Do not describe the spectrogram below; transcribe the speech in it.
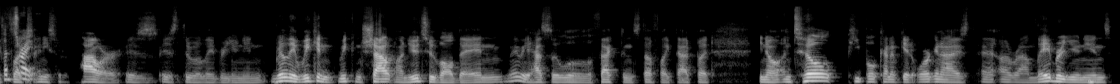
flex right. any sort of power is is through a labor union. Really, we can we can shout on YouTube all day, and maybe it has a little effect and stuff like that. But you know, until people kind of get organized uh, around labor unions,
